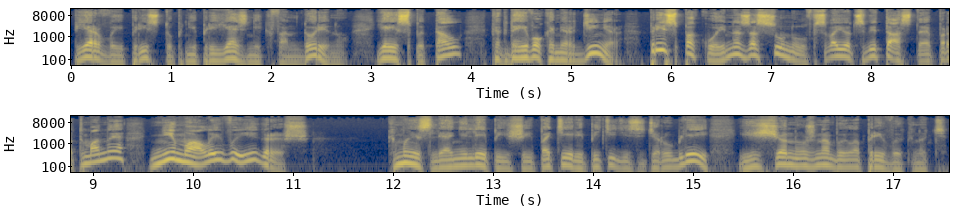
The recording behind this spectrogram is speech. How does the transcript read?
Первый приступ неприязни к Фандорину я испытал, когда его камердинер преспокойно засунул в свое цветастое портмоне немалый выигрыш. К мысли о нелепейшей потере 50 рублей еще нужно было привыкнуть.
